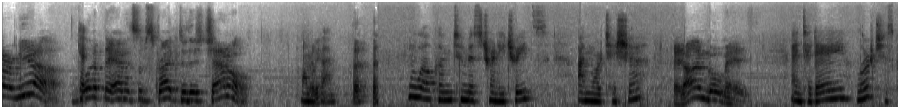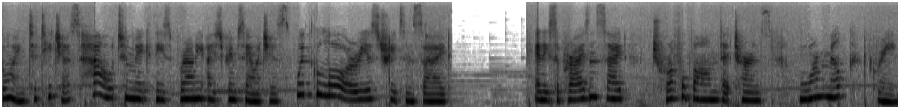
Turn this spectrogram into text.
Cara Mia! Okay. What if they haven't subscribed to this channel? One more time. Welcome to Miss Trendy Treats. I'm Morticia, And I'm Gomez. and today Lurch is going to teach us how to make these brownie ice cream sandwiches with glorious treats inside. And a surprise inside truffle bomb that turns warm milk green.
